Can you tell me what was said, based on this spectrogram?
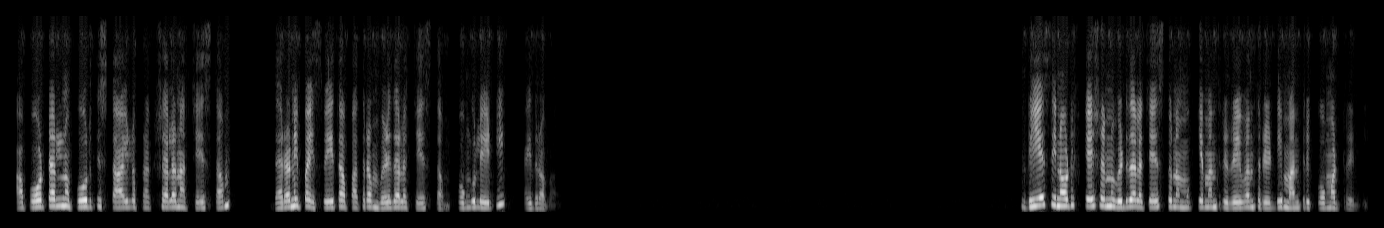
ఆ పోర్టల్ను పూర్తి స్థాయిలో ప్రక్షాళన చేస్తాం. ధరణిపై శ్వేతపత్రం విడుదల చేస్తాం. పొంగులేటి హైదరాబాద్. డిఎస్సి నోటిఫికేషన్ విడుదల చేస్తున్న ముఖ్యమంత్రి రేవంత్ రెడ్డి మంత్రి కోమటిరెడ్డి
